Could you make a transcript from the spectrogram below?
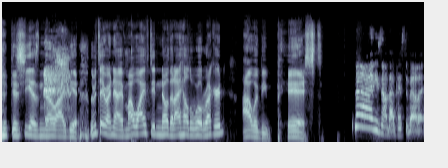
because she has no idea. Let me tell you right now, if my wife didn't know that I held a world record, I would be pissed. Nah, he's not that pissed about it.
